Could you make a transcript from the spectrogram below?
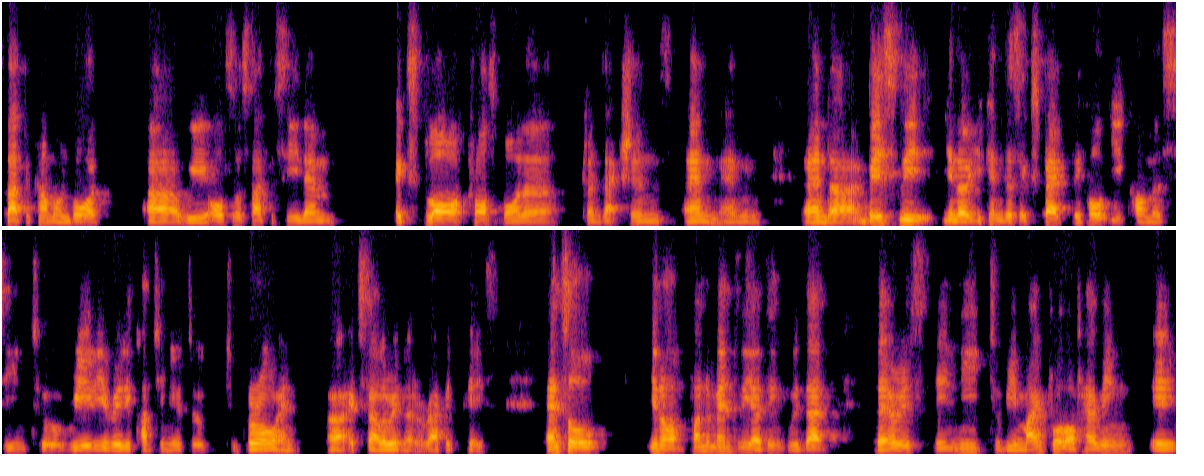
start to come on board, uh, we also start to see them explore cross-border transactions and and and uh, basically, you know, you can just expect the whole e-commerce scene to really, really continue to to grow and uh, accelerate at a rapid pace. And so, you know, fundamentally, I think with that, there is a need to be mindful of having a,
